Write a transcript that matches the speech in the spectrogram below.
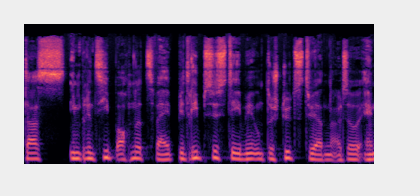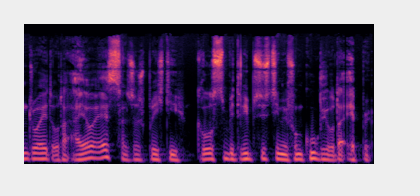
dass im Prinzip auch nur zwei Betriebssysteme unterstützt werden, also Android oder iOS, also sprich die großen Betriebssysteme von Google oder Apple.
